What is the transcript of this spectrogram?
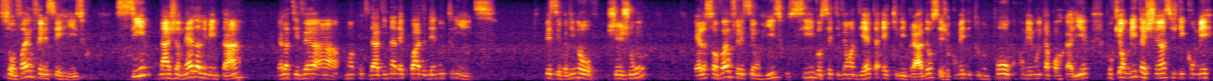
só vai oferecer risco se na janela alimentar ela tiver uma quantidade inadequada de nutrientes. Perceba de novo, jejum ela só vai oferecer um risco se você tiver uma dieta equilibrada, ou seja, comer de tudo um pouco, comer muita porcaria, porque aumenta as chances de comer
